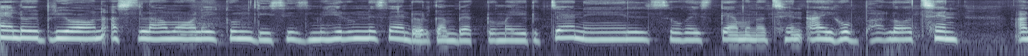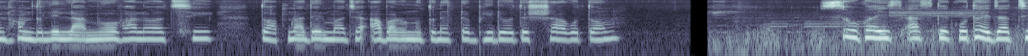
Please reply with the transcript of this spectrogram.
হ্যালো এভরিওয়ান, আসসালামু আলাইকুম। This is Meherunnesa and welcome back to my YouTube channel so guys কেমন আছেন? আই হোপ ভালো আছেন। আলহামদুলিল্লাহ, আমিও ভালো আছি। তো আপনাদের মাঝে আবারও নতুন একটা ভিডিওতে স্বাগতম। সো গাইস আজকে কোথায় যাচ্ছি,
